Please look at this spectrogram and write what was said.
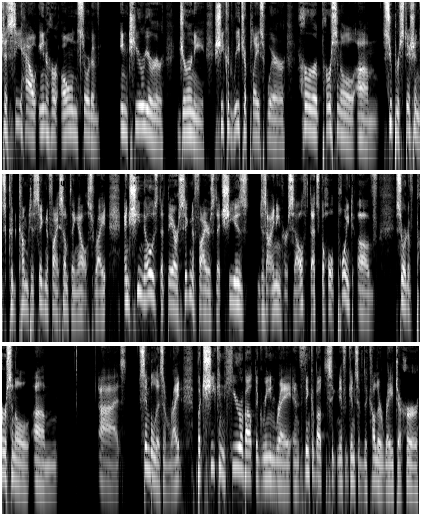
to see how in her own sort of interior journey, she could reach a place where her personal um, superstitions could come to signify something else, right? And she knows that they are signifiers that she is designing herself. That's the whole point of sort of personal um, uh, symbolism, right? But she can hear about the green ray and think about the significance of the color ray to her,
